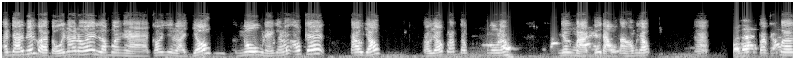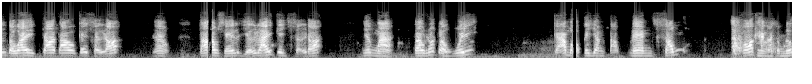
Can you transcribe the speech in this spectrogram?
anh cho biết là tụi nó nói Lâm Văn Hà coi như là dốt ngu này cho nó ok. Tao dốt. Tao dốt lắm tao ngu lắm. Nhưng mà cái đầu tao không dốt. À, tao cảm ơn tụi bay cho tao cái sự đó. Không? tao sẽ giữ lấy cái sự đó. Nhưng mà tao rất là quý cả một cái dân tộc đang sống khó khăn ở trong nước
